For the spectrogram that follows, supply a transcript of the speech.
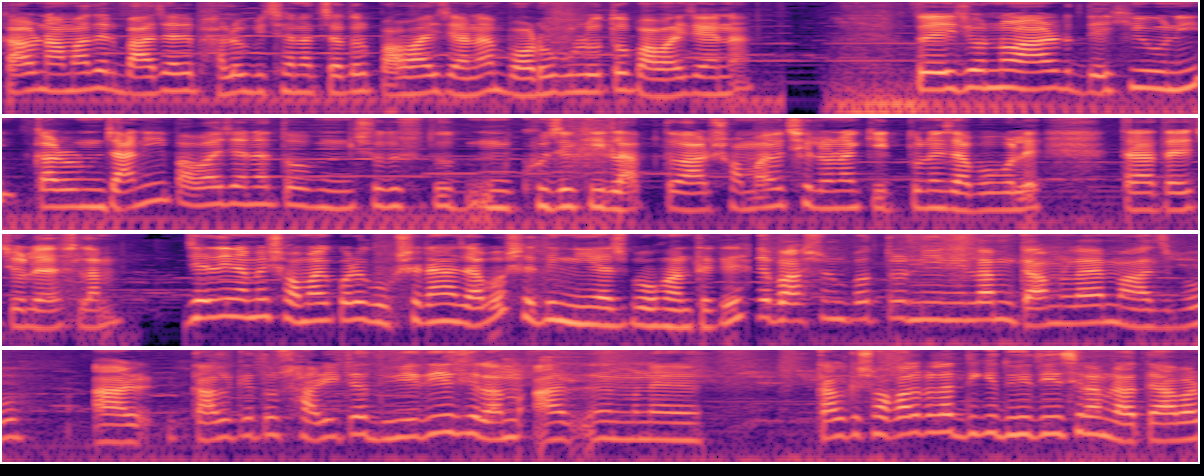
কারণ আমাদের বাজারে ভালো বিছানার চাদর পাওয়াই যায় না, বড়গুলো তো পাওয়াই যায় না। তো এই জন্য আর দেখিও নি। কারণ জানি পাওয়া যায় না তো শুধু শুধু খুঁজে কি লাভ? তো আর সময়ও ছিল না কীর্তনে যাব বলে তাড়াতাড়ি চলে আসলাম। যেদিন আমি সময় করে ঘুকসাডাঙ্গা যাব, সেদিন নিয়ে আসব ওখান থেকে। যে বাসনপত্র নিয়ে নিলাম, গামলায় মাজবো। আর কালকে তো শাড়িটা ধুয়ে দিয়েছিলাম, আর মানে কালকে সকালবেলার দিকে ধুয়ে দিয়েছিলাম, রাতে আবার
